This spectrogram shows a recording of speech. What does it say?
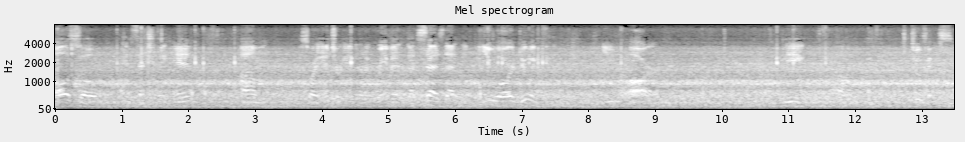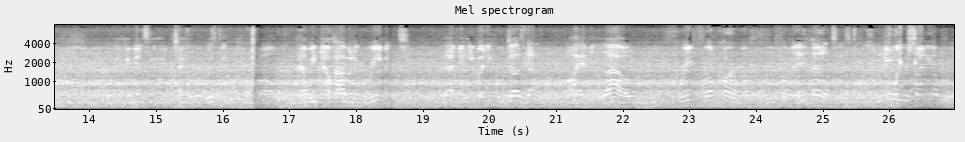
also consensually and, um, sorry, enter into an agreement that says that if you are doing it, you are being um, two-faced, against me, pretending to with me. Well, now we now have an agreement that anybody who does that, I am allowed, free from karma, free from any penalties, because you knew what you were signing up for.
